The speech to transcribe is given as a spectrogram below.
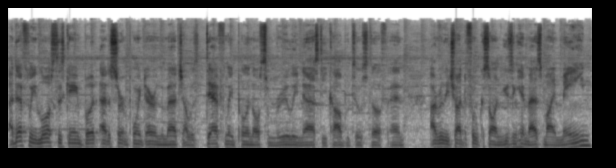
I definitely lost this game, but at a certain point during the match, I was definitely pulling off some really nasty Kabuto stuff, and I really tried to focus on using him as my main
